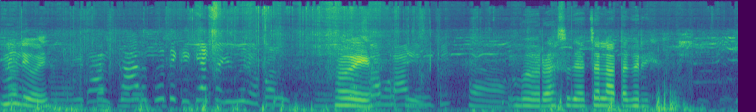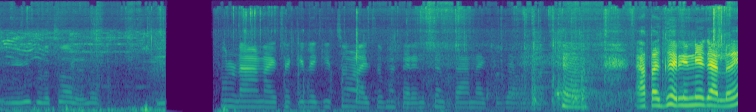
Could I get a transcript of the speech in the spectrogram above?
नेली होय. होय. बरं असू द्या चला आता घरी इकडे चालू आहे ना हुरडा आणायचा की लगेच चोळायचं म्हाताऱ्याने कंच आणायचं जाऊन. आता घरी निघालोय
